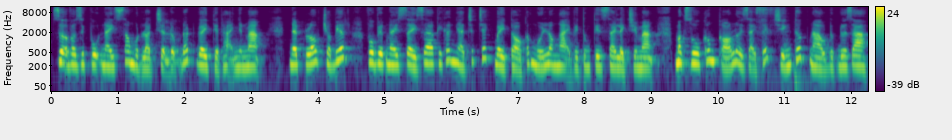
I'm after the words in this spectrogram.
dựa vào dịch vụ này sau một loạt trận động đất gây thiệt hại nhân mạng. Netblog cho biết vụ việc này xảy ra khi các nhà chức trách bày tỏ các mối lo ngại về thông tin sai lệch trên mạng, mặc dù không có lời giải thích chính thức nào được đưa ra.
